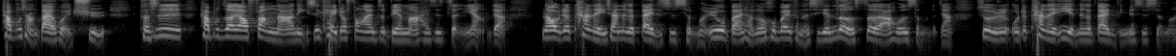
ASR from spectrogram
他不想带回去，可是他不知道要放哪里，是可以就放在这边吗？还是怎样？这样，然后我就看了一下那个袋子是什么，因为我本来想说会不会可能是一些垃圾啊或者什么的这样，所以我就我就看了一眼那个袋子里面是什么。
